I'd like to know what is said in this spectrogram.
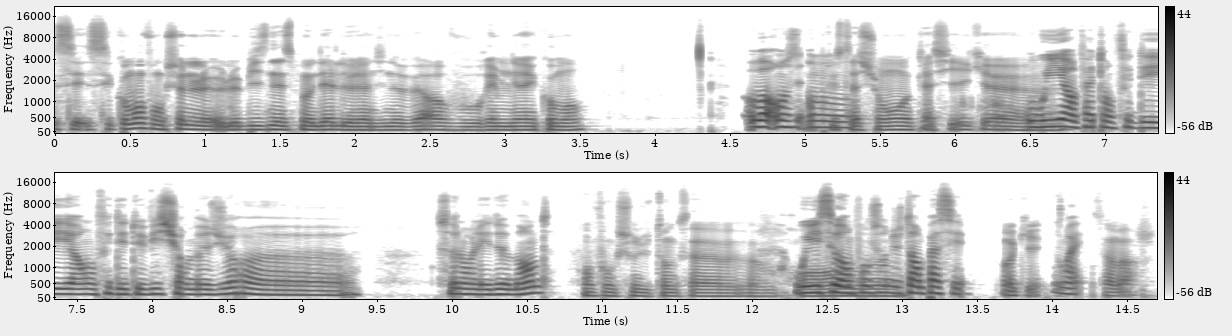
C'est comment fonctionne le, le business model de lundi 9h Vous rémunérez comment? Bah, on- En on- Prestations classiques euh, oui, en fait, on fait des on fait des devis sur mesure euh, selon les demandes. En fonction du temps que ça va vous prendre Oui, c'est en fonction du temps passé. Ok, Ouais. ça marche.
